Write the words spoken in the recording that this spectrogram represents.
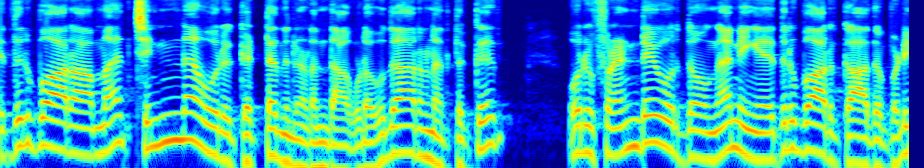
எதிர்பாராமல் சின்ன ஒரு கெட்டது நடந்தால் கூட உதாரணத்துக்கு ஒரு ஃப்ரெண்டே ஒருத்தவங்க நீங்கள் எதிர்பார்க்காதபடி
